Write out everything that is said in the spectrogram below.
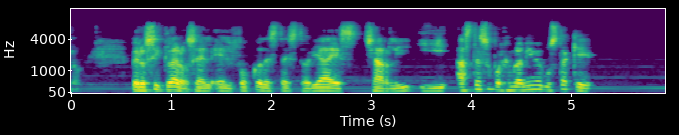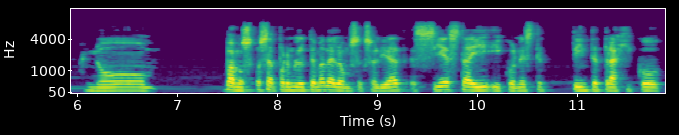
¿no? Pero sí, claro, o sea, el, foco de esta historia es Charlie y hasta eso, por ejemplo, a mí me gusta que no, vamos, o sea, por ejemplo, el tema de la homosexualidad sí está ahí y con este tinte trágico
